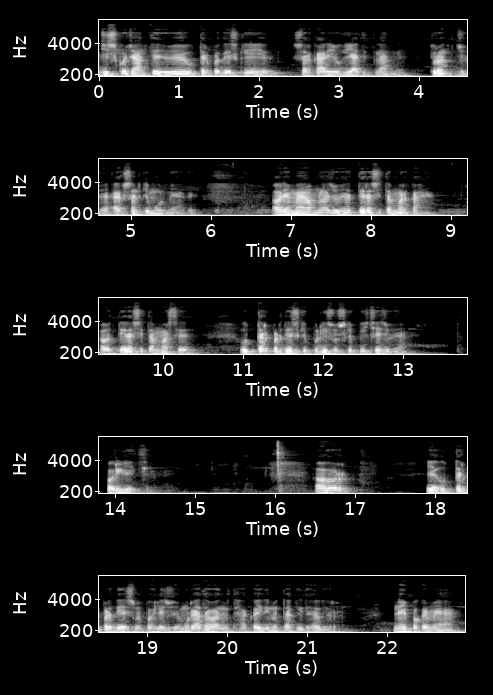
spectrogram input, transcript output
जिसको जानते हुए उत्तर प्रदेश के सरकार योगी आदित्यनाथ ने तुरंत जो है एक्शन के मूड में आ गई। और यह मामला जो है तेरह सितंबर का है। और तेरह सितंबर से उत्तर प्रदेश की पुलिस उसके पीछे जो है पड़ गई थी। और ये उत्तर प्रदेश में पहले जो है मुरादाबाद में था, कई दिनों तक इधर उधर नहीं पकड़ में आया।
